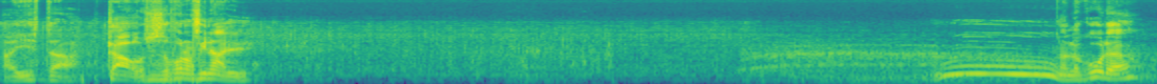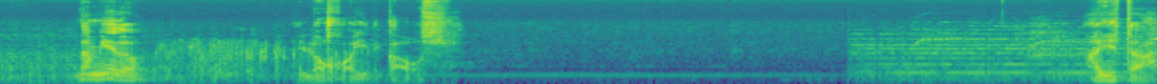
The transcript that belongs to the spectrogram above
Ahí está. Caos, fue el final. Mm, una locura. Da miedo. El ojo ahí de caos. Ahí está.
